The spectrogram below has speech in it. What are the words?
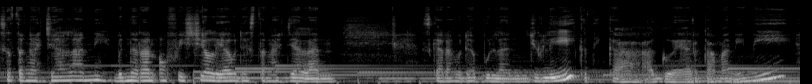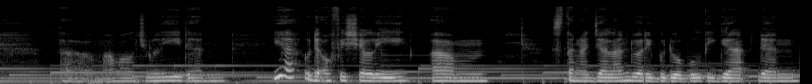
setengah jalan nih beneran official ya udah setengah jalan. Sekarang udah bulan Juli ketika gue rekaman ini um, awal Juli dan ya udah officially um, setengah jalan 2023 dan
